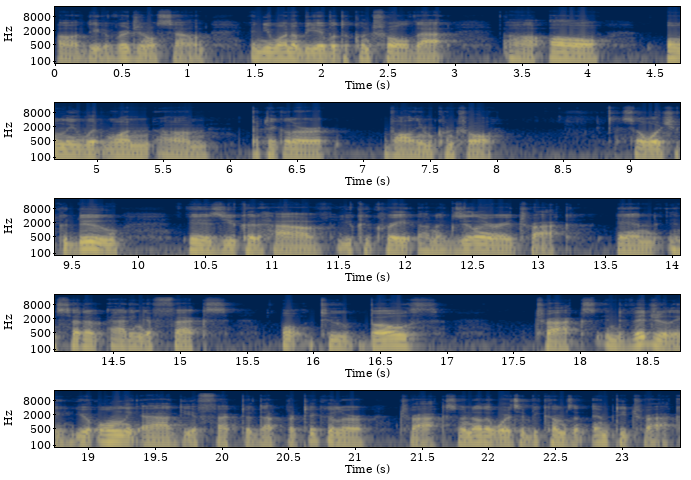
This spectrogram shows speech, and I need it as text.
uh, the original sound, and you want to be able to control that uh, all only with one um, particular volume control. So what you could do is you could have you could create an auxiliary track, and instead of adding effects to both tracks individually, you only add the effect to that particular track. So in other words, it becomes an empty track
